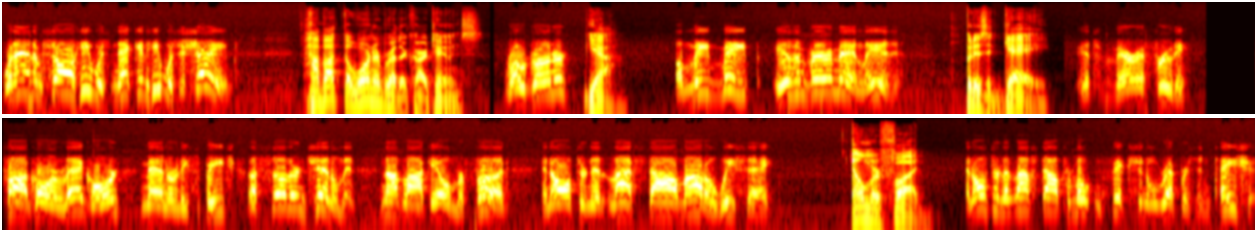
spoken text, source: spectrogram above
When Adam saw he was naked, he was ashamed. How about the Warner Brother cartoons? Roadrunner, Yeah, a meep meep isn't very manly, is it? but is it gay? It's very fruity. Foghorn Leghorn, mannerly speech, a southern gentleman, not like Elmer Fudd, an alternate lifestyle model, we say. Elmer Fudd. An alternate lifestyle promoting fictional representation.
